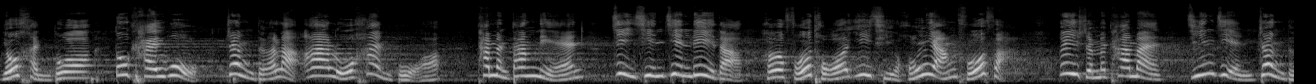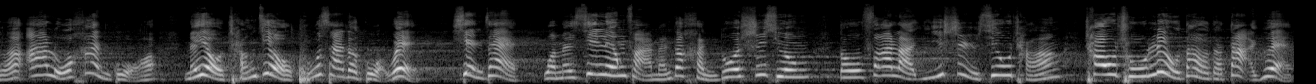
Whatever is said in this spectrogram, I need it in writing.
有很多都开悟，证得了阿罗汉果。他们当年尽心尽力的和佛陀一起弘扬佛法，为什么他们仅仅证得阿罗汉果，没有成就菩萨的果位？现在我们心灵法门的很多师兄都发了一世修成、超出六道的大愿，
